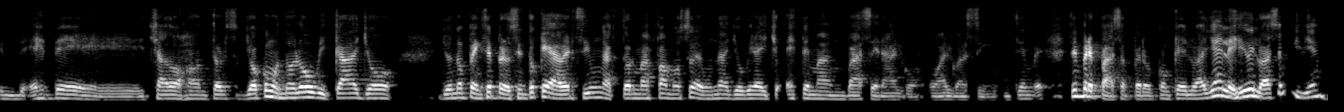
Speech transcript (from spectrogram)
es de Shadowhunters, yo como no lo ubicaba, yo yo no pensé, pero siento que haber sido un actor más famoso de una, yo hubiera dicho, este man va a hacer algo o algo así. Siempre, siempre pasa, pero con que lo haya elegido y lo hace muy bien.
